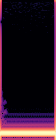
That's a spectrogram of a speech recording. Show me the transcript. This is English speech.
you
